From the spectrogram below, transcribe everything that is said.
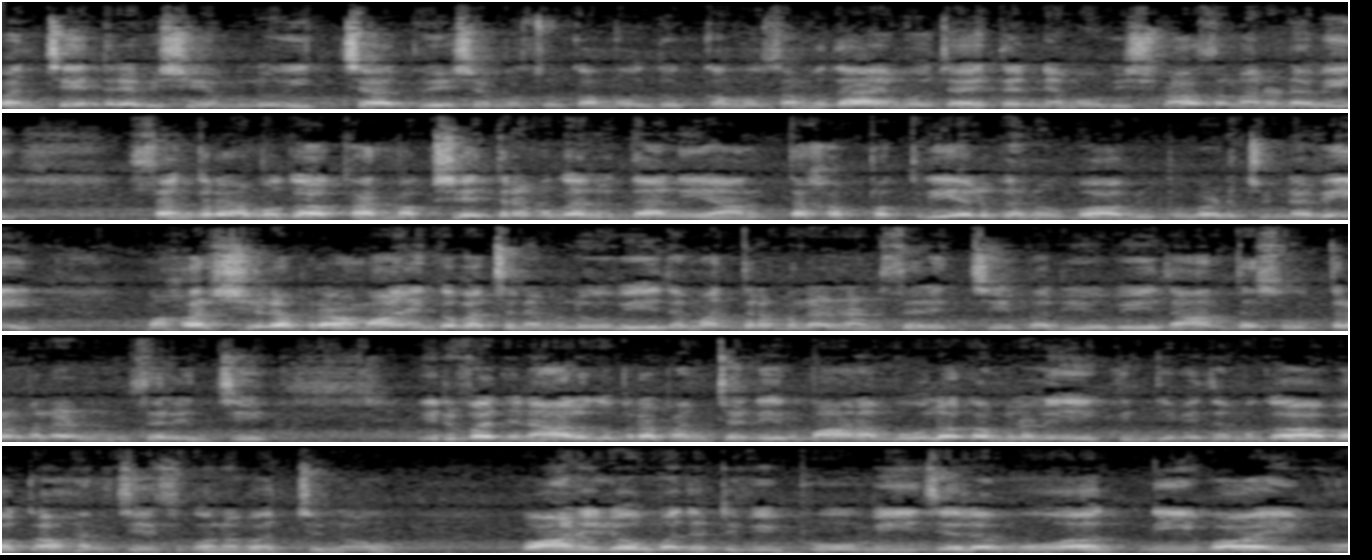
పంచేంద్రియ విషయములు ఇచ్చ ద్వేషము సుఖము దుఃఖము సముదాయము చైతన్యము విశ్వాసమనునవి సంగ్రహముగా కర్మక్షేత్రముగను దాని అంతః ప్రక్రియలుగాను భావింపబడుచున్నవి. మహర్షుల ప్రామాణిక వచనములు వేదమంత్రములను అనుసరించి మరియు వేదాంత సూత్రములను అనుసరించి ఇరవై నాలుగు ప్రపంచ నిర్మాణ మూలకములను ఈ కింది విధముగా అవగాహన చేసుకొనవచ్చును. వానిలో మొదటివి భూమి జలము అగ్ని వాయువు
